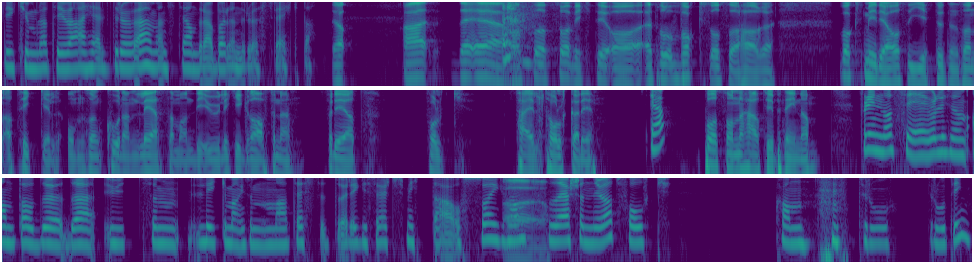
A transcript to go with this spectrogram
de kumulative er helt røde, mens de andre er bare en rød strek. da. ja. Nei, det er altså så viktig, og jeg tror Vox også har Vox Media har også gitt ut en sånn artikkel om sånn, hvordan leser man de ulike grafene. Fordi at folk feiltolker de Ja. På sånne her type ting. da. Fordi nå ser jo liksom antall døde ut som like mange som har testet og registrert smitta også, ikke sant? ja, ja. Så jeg skjønner jo at folk kan tro, tro ting.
